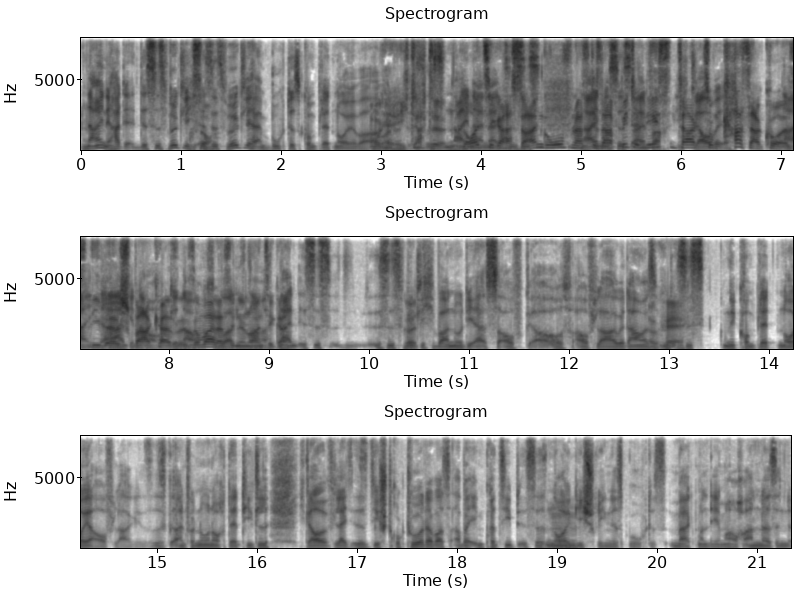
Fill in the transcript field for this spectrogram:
Nein, er hat, das ist wirklich, so. es ist wirklich ein Buch, das komplett neu war. Okay, ich dachte, ist, nein, 90er nein, nein, hast du angerufen, hast gesagt, bitte einfach, nächsten Tag glaube, zum Kassakurs, liebe ja, genau, Sparkasse. Genau, so war so das in den 90ern. Nein, es ist, es ist wirklich, war nur die erste Auf, Auf, Auflage damals okay. und es ist eine komplett neue Auflage. Es ist einfach nur noch der Titel. Ich glaube, vielleicht ist es die Struktur oder was, aber im Prinzip ist es ein mhm. neu geschriebenes Buch. Das merkt man dem auch an. Da sind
